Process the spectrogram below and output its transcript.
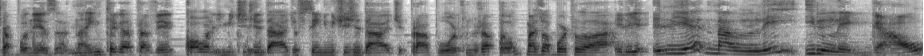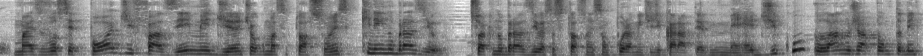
japonesa na íntegra para ver qual o limite de idade ou sem limite de idade para aborto no Japão. Mas o aborto lá, ele, ele é na lei ilegal, mas você pode fazer mediante algumas situações que nem no Brasil. Só que no Brasil essas situações são puramente de caráter médico. Lá no Japão também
